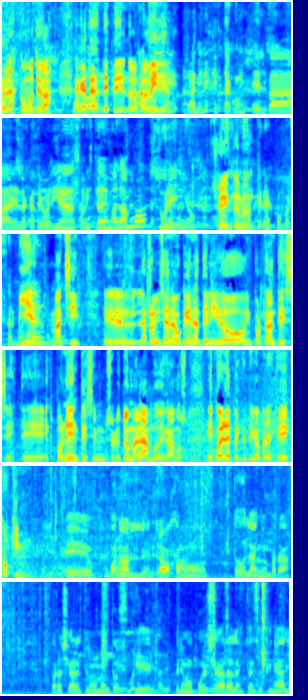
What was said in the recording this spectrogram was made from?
Hola, ¿cómo te va? Acá estás despidiendo a la familia. Ramírez, que está con, él va en la categoría solista de Malambo, sureño. Surista de Malambo. Si querés conversar con Bien, Maxi, la provincia de Neuquén ha tenido importantes este, exponentes, sobre todo en Malambo, digamos. Eh, ¿Cuál es la expectativa para este Cosquín? Eh, bueno, trabajamos todo el año para, para llegar a este momento, así que esperemos poder llegar a la instancia final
